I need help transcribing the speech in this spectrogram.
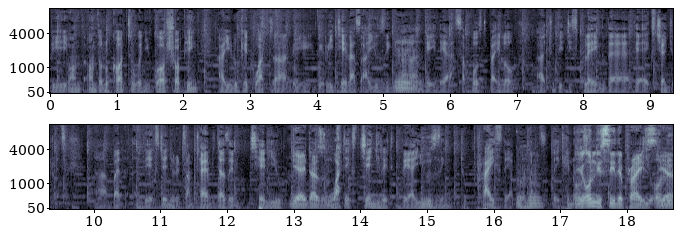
be on the, on the lookout when you go shopping. Uh, you look at what uh, the the retailers are using. Uh, they they are supposed by law uh, to be displaying their their exchange rates. Uh, but the exchange rate sometimes doesn't tell you Yeah, it doesn't. what exchange rate they are using to price their products. They can You only see the price. you only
